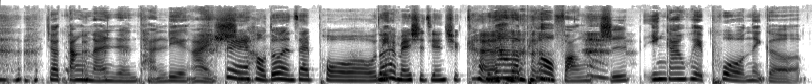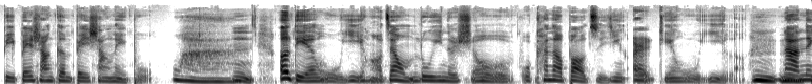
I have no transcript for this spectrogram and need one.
叫《当男人谈恋爱时》，对，好多人在破，我都还没时间去看。你看他的票 房值应该会破那个比悲伤更悲伤那部。哇，嗯，二点五亿哈，在我们录音的时候，我看到报纸已经二点五亿了。嗯，那那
